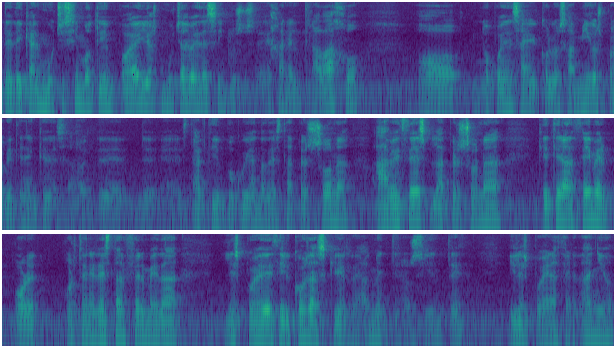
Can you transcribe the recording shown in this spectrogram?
dedicar muchísimo tiempo a ellos, muchas veces incluso se dejan el trabajo o no pueden salir con los amigos porque tienen que estar tiempo cuidando de esta persona. A veces la persona que tiene Alzheimer, por, por tener esta enfermedad, les puede decir cosas que realmente no siente y les pueden hacer daño.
